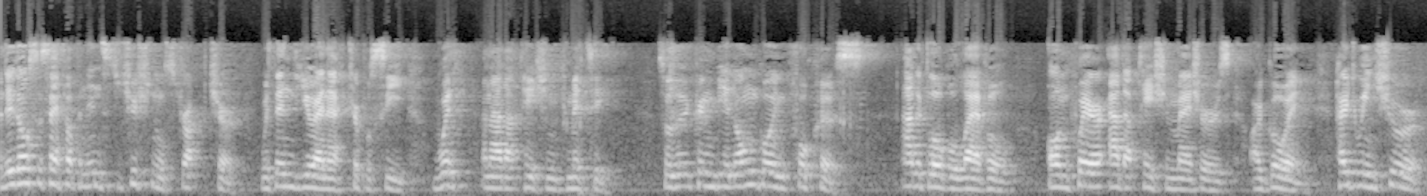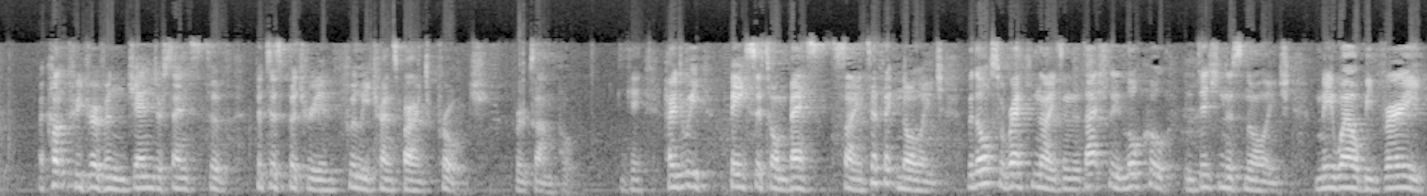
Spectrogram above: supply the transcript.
And it also set up an institutional structure within the UNFCCC with an adaptation committee so that there can be an ongoing focus at a global level on where adaptation measures are going. How do we ensure a country-driven, gender-sensitive, participatory and fully transparent approach, for example? Okay? How do we base it on best scientific knowledge, but also recognising that actually local indigenous knowledge may well be very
